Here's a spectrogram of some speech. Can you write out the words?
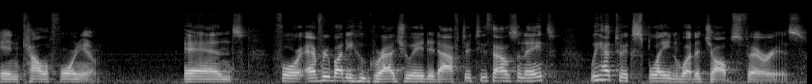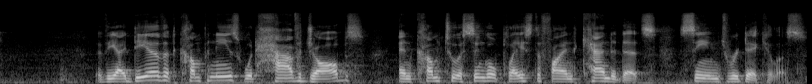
in California. And for everybody who graduated after 2008, we had to explain what a jobs fair is. The idea that companies would have jobs and come to a single place to find candidates seemed ridiculous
